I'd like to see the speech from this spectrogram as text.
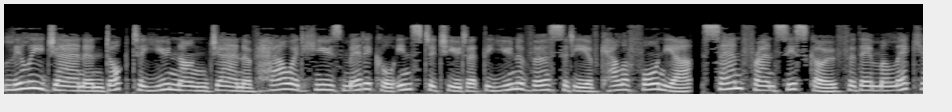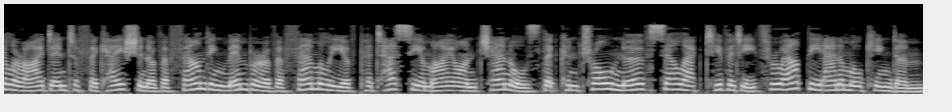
Lily Jan and Dr. Yu-Nung Jan of Howard Hughes Medical Institute at the University of California, San Francisco for their molecular identification of a founding member of a family of potassium ion channels that control nerve cell activity throughout the animal kingdom.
